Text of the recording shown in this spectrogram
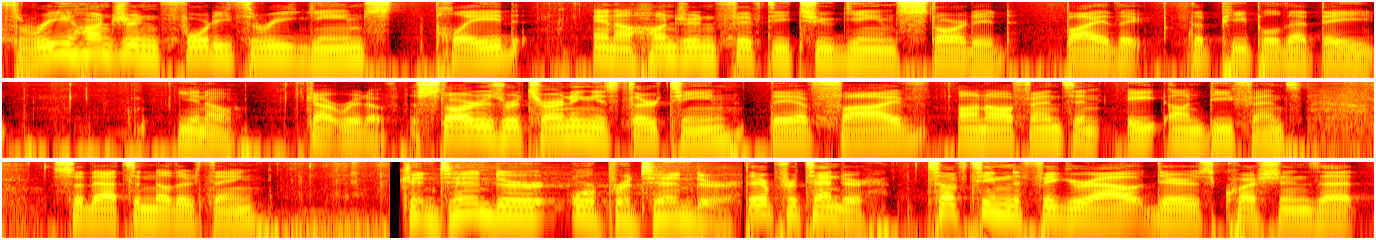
343 games played and 152 games started by the, the people that they, you know, got rid of. Starters returning is 13. They have five on offense and eight on defense. So that's another thing. Contender or pretender? They're pretender. Tough team to figure out. There's questions at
